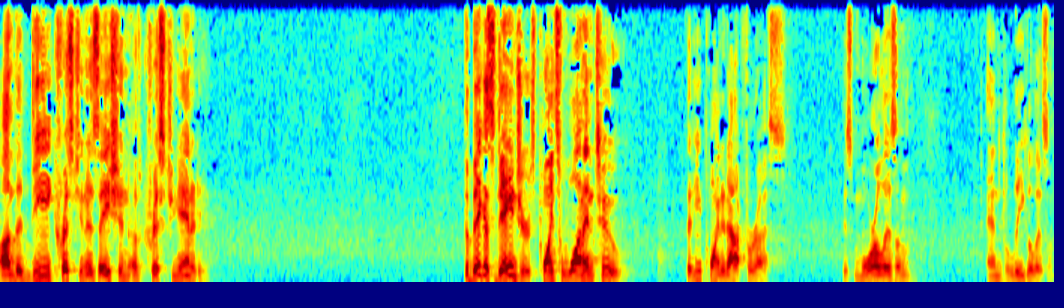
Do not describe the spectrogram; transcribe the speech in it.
on the de-Christianization of Christianity. The biggest dangers, points one and two, that he pointed out for us, is moralism and legalism.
